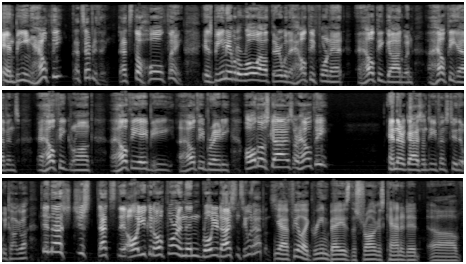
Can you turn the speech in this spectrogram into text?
and being healthy, that's everything. That's the whole thing. Is being able to roll out there with a healthy Fournette, a healthy Godwin, a healthy Evans, a healthy Gronk, a healthy AB, a healthy Brady. All those guys are healthy, and there are guys on defense too that we talk about. Then that's just that's the all you can hope for, and then roll your dice and see what happens. Yeah, I feel like Green Bay is the strongest candidate of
